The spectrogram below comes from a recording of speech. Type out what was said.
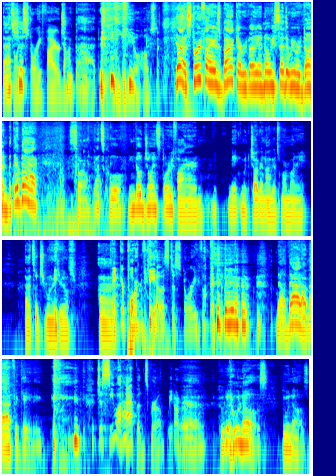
that's Join just storyfire too bad. Video hosting. yeah, Storyfire is back, everybody. I know we said that we were done, but they're back. So that's cool. You can go join Storyfire and make McJuggernuggets more money. That's what you want to do. Uh, Take your porn videos to Storyfire. now that I'm advocating. Just see what happens, bro. We don't know. Yeah. Who who knows? Who knows?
